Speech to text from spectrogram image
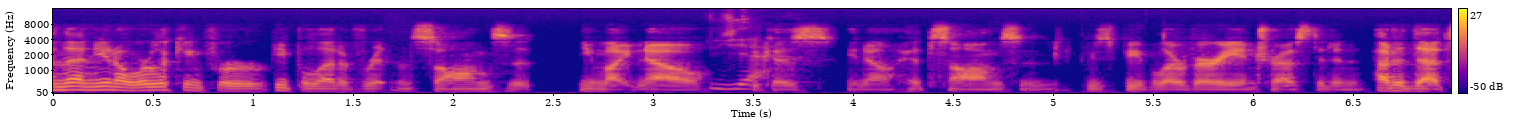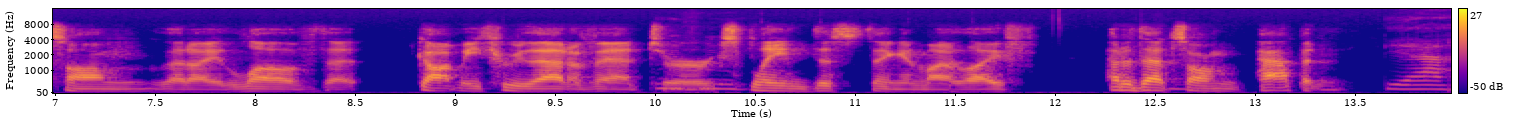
And then, you know, we're looking for people that have written songs that you might know yeah. because, you know, hit songs and these people are very interested in how did that song that I love that got me through that event or mm-hmm. explained this thing in my life, how did that mm-hmm. song happen? Yeah.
